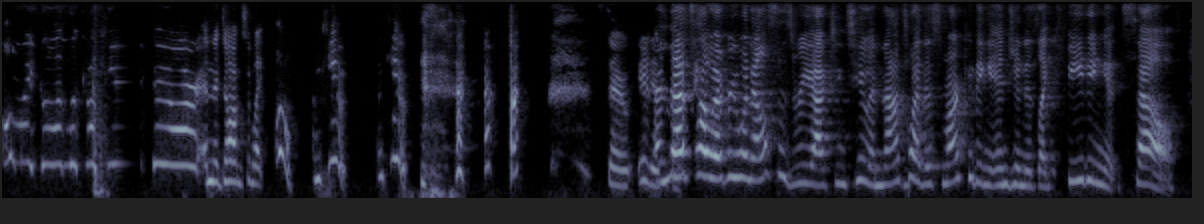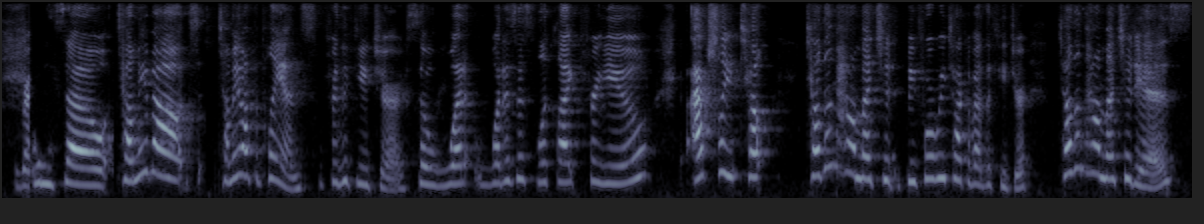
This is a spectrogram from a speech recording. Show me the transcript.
oh my god look how cute they are! And the dogs are like oh i'm cute. I'm cute so it is and that's how everyone else is reacting too and that's why this marketing engine is like feeding itself. Right. And so tell me about tell me about the plans for the future. So what what does this look like for you? Actually tell tell them how much it before we talk about the future tell them how much it is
